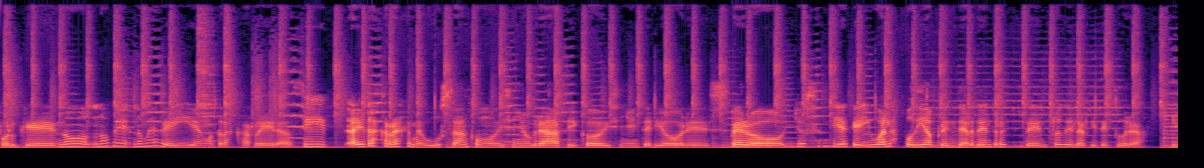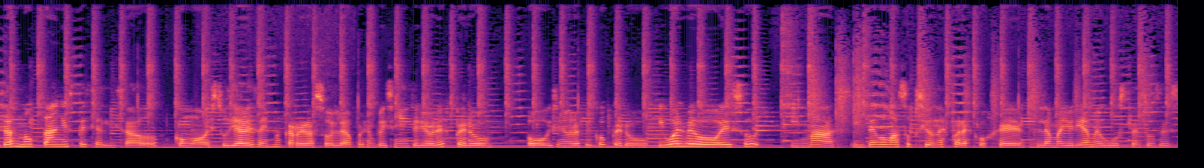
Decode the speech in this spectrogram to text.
porque no, no, no me veía en otras carreras. Sí, hay otras carreras que me gustan, como diseño gráfico, diseño interiores, pero yo sentía que igual las podía aprender dentro, dentro de la arquitectura. Quizás no tan especializado como estudiar esa misma carrera sola, por ejemplo, diseño interiores, pero o diseño gráfico, pero igual veo eso y más, y tengo más opciones para escoger. La mayoría me gusta, entonces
